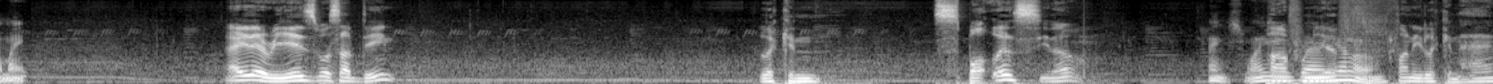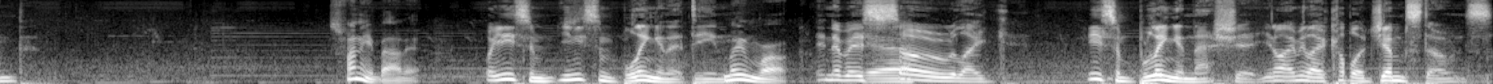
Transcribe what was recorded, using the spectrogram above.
Oh, mate. Hey, there he is. What's up, Dean? Looking spotless, you know? Thanks. Why are Apart you from wearing your yellow? funny looking hand. What's funny about it? Well, you need some you need some bling in it, Dean. Moon rock. No, but it's Yeah. so like you need some bling in that shit. You know what I mean? Like a couple of gemstones.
